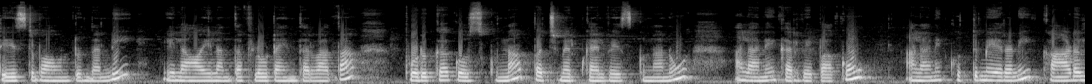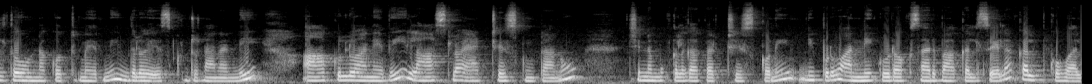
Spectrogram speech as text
టేస్ట్ బాగుంటుందండి. ఇలా ఆయిల్ అంతా ఫ్లోట్ అయిన తర్వాత పొడుగ్గా కోసుకున్న పచ్చిమిరపకాయలు వేసుకున్నాను. అలానే కరివేపాకు అలానే కొత్తిమీరని కాడలతో ఉన్న కొత్తిమీరని ఇందులో వేసుకుంటున్నానండి. ఆకులు అనేవి లాస్ట్లో యాడ్ చేసుకుంటాను. చిన్న ముక్కలుగా కట్ చేసుకొని ఇప్పుడు అన్నీ కూడా ఒకసారి బాగా కలిసేలా కలుపుకోవాలి.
